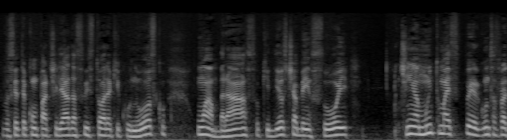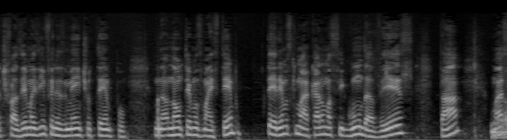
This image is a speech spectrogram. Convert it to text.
por você ter compartilhado a sua história aqui conosco. Um abraço, que Deus te abençoe. Tinha muito mais perguntas para te fazer, mas infelizmente o tempo não, não temos mais tempo. Teremos que marcar uma segunda vez tá? Mas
